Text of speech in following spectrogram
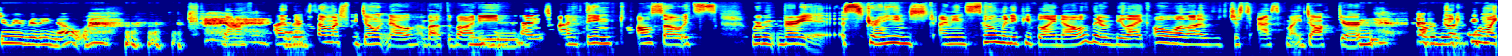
do we really know? yeah, I, there's so much we don't know about the body, mm-hmm. and I think also it's we're very estranged. I mean, so many people I know they would be like, "Oh, well, I've just asked my doctor," or they'd be like, "Oh, my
